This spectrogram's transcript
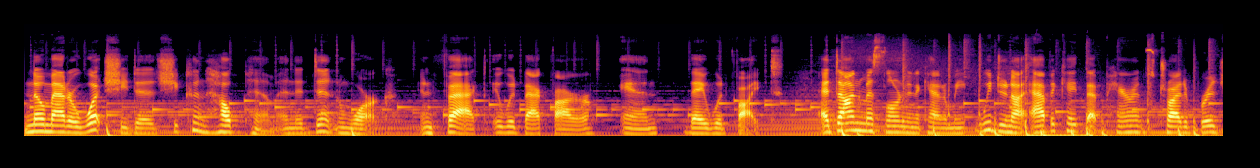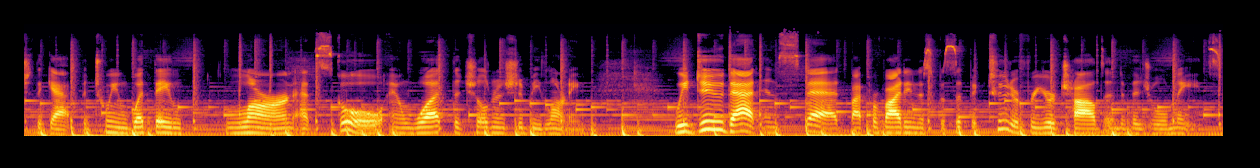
No matter what she did, she couldn't help him, and it didn't work. In fact, it would backfire and they would fight. At Dynamis Learning Academy, we do not advocate that parents try to bridge the gap between what they learn at school and what the children should be learning. We do that instead by providing a specific tutor for your child's individual needs.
